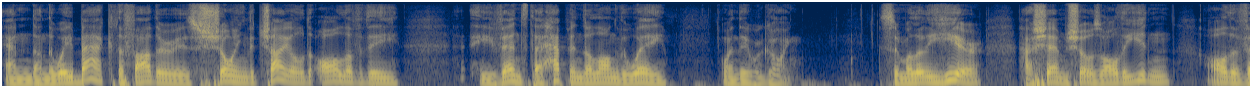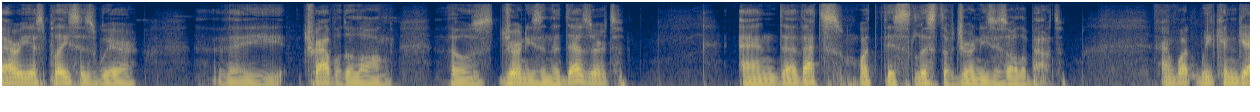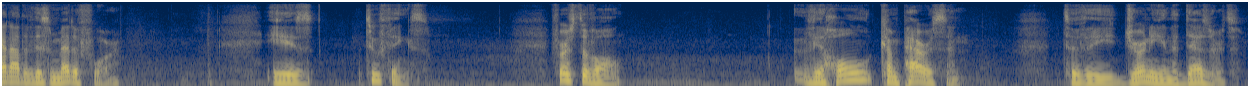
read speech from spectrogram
And on the way back, the father is showing the child all of the events that happened along the way when they were going. Similarly, here, Hashem shows all the Yidden all the various places where they traveled along those journeys in the desert. And uh, that's what this list of journeys is all about. And what we can get out of this metaphor is two things. First of all, the whole comparison to the journey in the desert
